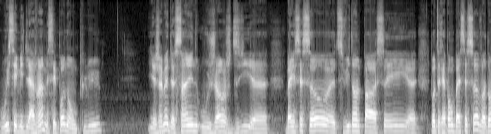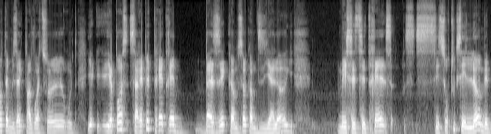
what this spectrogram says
oui, c'est mis de l'avant, mais c'est pas non plus il n'y a jamais de scène où Georges dit euh, Ben c'est ça, euh, tu vis dans le passé. Euh, te répond Ben c'est ça, va donc t'amuser avec ta voiture. Il, y a pas, ça répète très très basique comme ça, comme dialogue. Mais c'est très. C'est surtout que c'est là, mais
